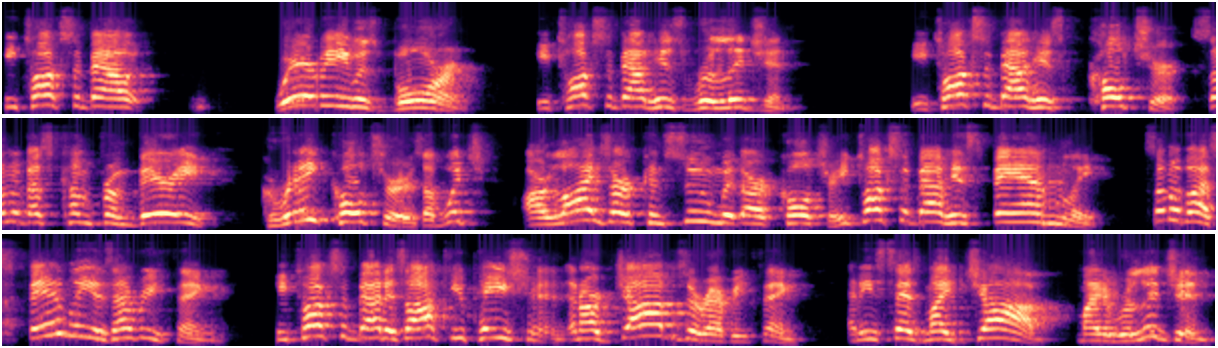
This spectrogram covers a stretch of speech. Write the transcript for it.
He talks about where he was born, he talks about his religion, he talks about his culture. Some of us come from very great cultures of which our lives are consumed with our culture. He talks about his family. Some of us, family is everything. He talks about his occupation, and our jobs are everything. And he says, My job, my religion,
